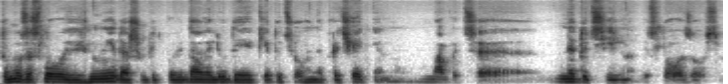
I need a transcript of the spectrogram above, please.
Тому за слово гнида, щоб відповідали люди, які до цього не причетні, ну мабуть, це недоцільно від слова зовсім.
